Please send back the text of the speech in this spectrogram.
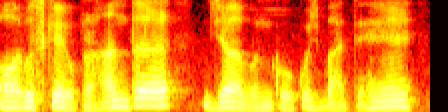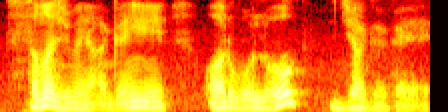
और उसके उपरांत जब उनको कुछ बातें समझ में आ गई और वो लोग जग गए।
